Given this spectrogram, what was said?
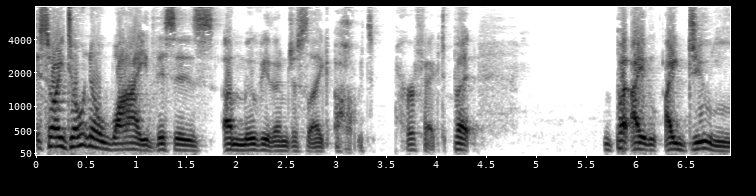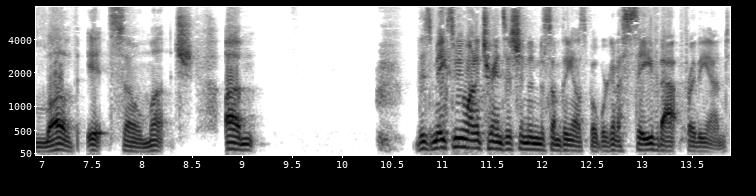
so I don't know why this is a movie that I'm just like, oh, it's perfect, but but I I do love it so much. Um, this makes me want to transition into something else, but we're gonna save that for the end.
